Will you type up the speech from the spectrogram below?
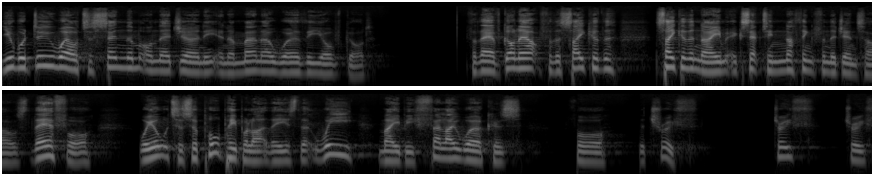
you would do well to send them on their journey in a manner worthy of God. For they have gone out for the sake of the sake of the name, accepting nothing from the Gentiles. Therefore, we ought to support people like these that we may be fellow workers for the truth. Truth, truth,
